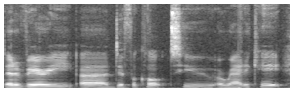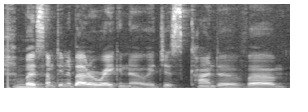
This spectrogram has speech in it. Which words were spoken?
that are very uh, difficult to eradicate. Mm-hmm. But something about oregano, it just kind of um,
